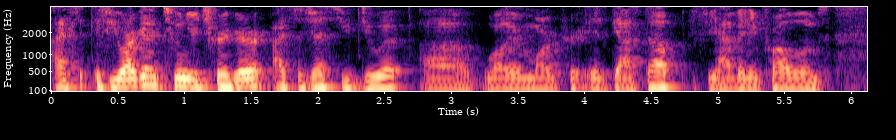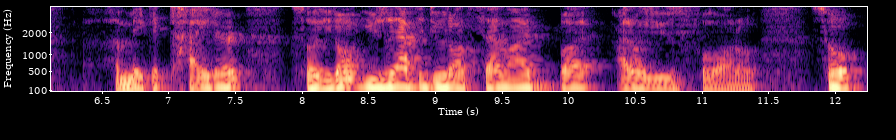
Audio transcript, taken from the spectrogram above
I, if you are going to tune your trigger, I suggest you do it uh, while your marker is gassed up. If you have any problems, uh, make it tighter. So you don't usually have to do it on semi, but I don't use full auto. So,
